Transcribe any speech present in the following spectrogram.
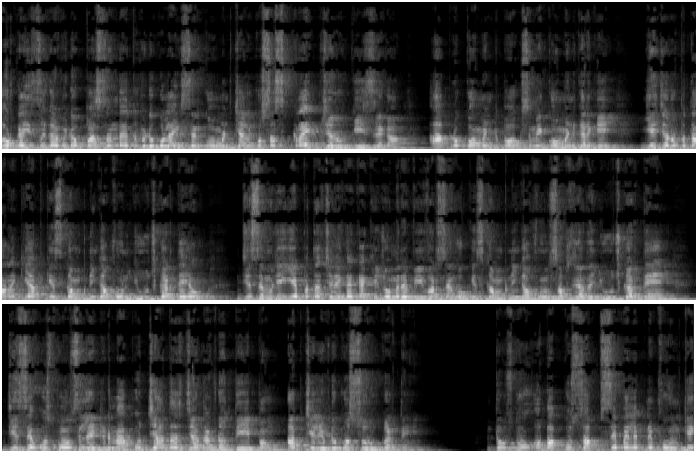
और कई जगह वीडियो पसंद है तो वीडियो को लाइक शेयर कमेंट चैनल को सब्सक्राइब ज़रूर कीजिएगा। आप लोग कमेंट बॉक्स में कमेंट करके ये ज़रूर बताना कि आप किस कंपनी का फ़ोन यूज़ करते हो, जिससे मुझे ये पता चलेगा क्या कि जो मेरे व्यूवर्स हैं वो किस कंपनी का फ़ोन सबसे ज़्यादा यूज़ करते हैं, जिससे उस फ़ोन से रिलेटेड मैं आपको ज़्यादा से ज़्यादा वीडियो दे पाऊँ। अब चलिए वीडियो को शुरू करते हैं। दोस्तों, अब आपको सबसे पहले अपने फ़ोन के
